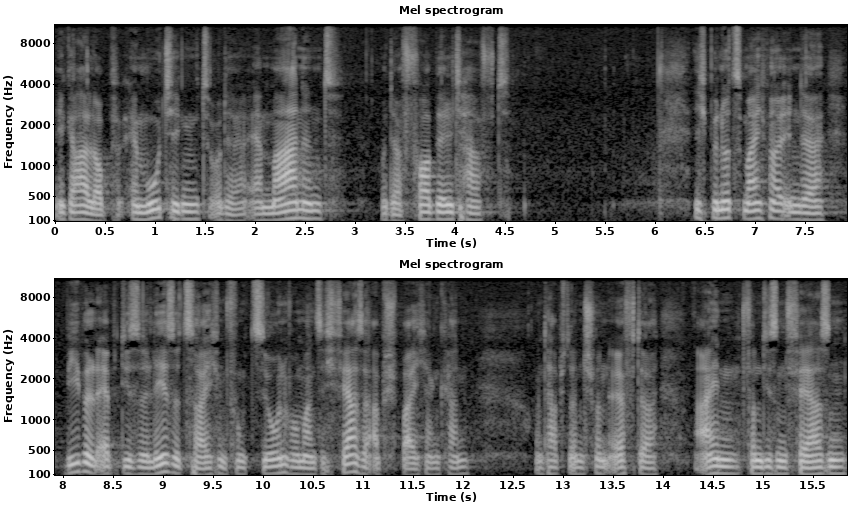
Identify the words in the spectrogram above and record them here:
Egal ob ermutigend oder ermahnend oder vorbildhaft. Ich benutze manchmal in der Bibel-App diese Lesezeichenfunktion, wo man sich Verse abspeichern kann und habe dann schon öfter einen von diesen Versen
